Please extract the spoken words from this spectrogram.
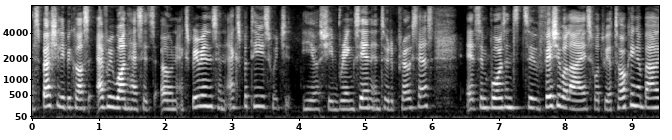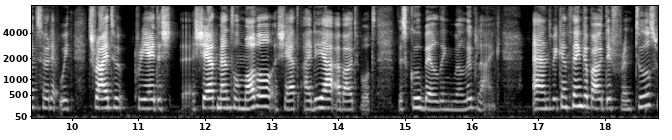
Especially because everyone has its own experience and expertise which he or she brings in into the process it's important to visualize what we are talking about so that we try to create a, sh a, shared mental model, a shared idea about what the school building will look like. And we can think about different tools.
